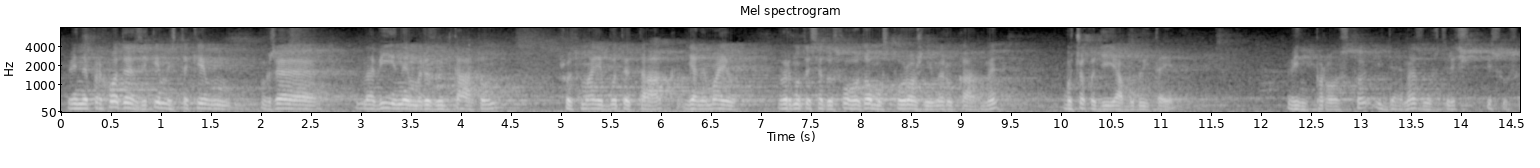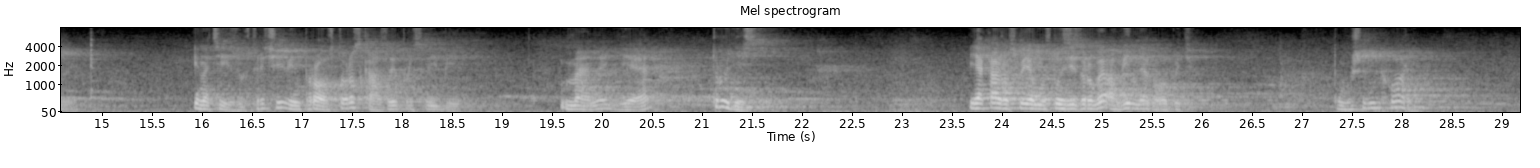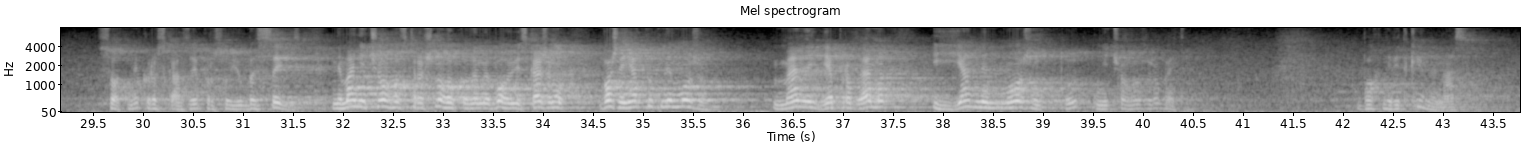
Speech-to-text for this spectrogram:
Він не приходить з якимось таким вже навіяним результатом, щось має бути так, я не маю вернутися до свого дому з порожніми руками, бо що тоді я буду йти? Він просто йде на зустріч Ісусові. І на цій зустрічі він просто розказує про свій біль. У мене є трудність. Я кажу своєму слузі зроби, а він не робить. Тому що він хворий. Сотник розказує про свою безсилість. Нема нічого страшного, коли ми Богові скажемо, Боже, я тут не можу. У мене є проблема, і я не можу тут нічого зробити. Бог не відкине нас.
